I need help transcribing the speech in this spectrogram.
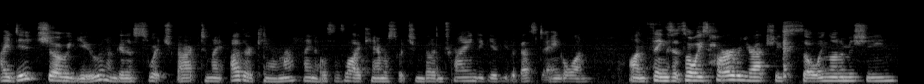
I did show you, and I'm going to switch back to my other camera. I know this is a lot of camera switching, but I'm trying to give you the best angle on on things. It's always hard when you're actually sewing on a machine.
